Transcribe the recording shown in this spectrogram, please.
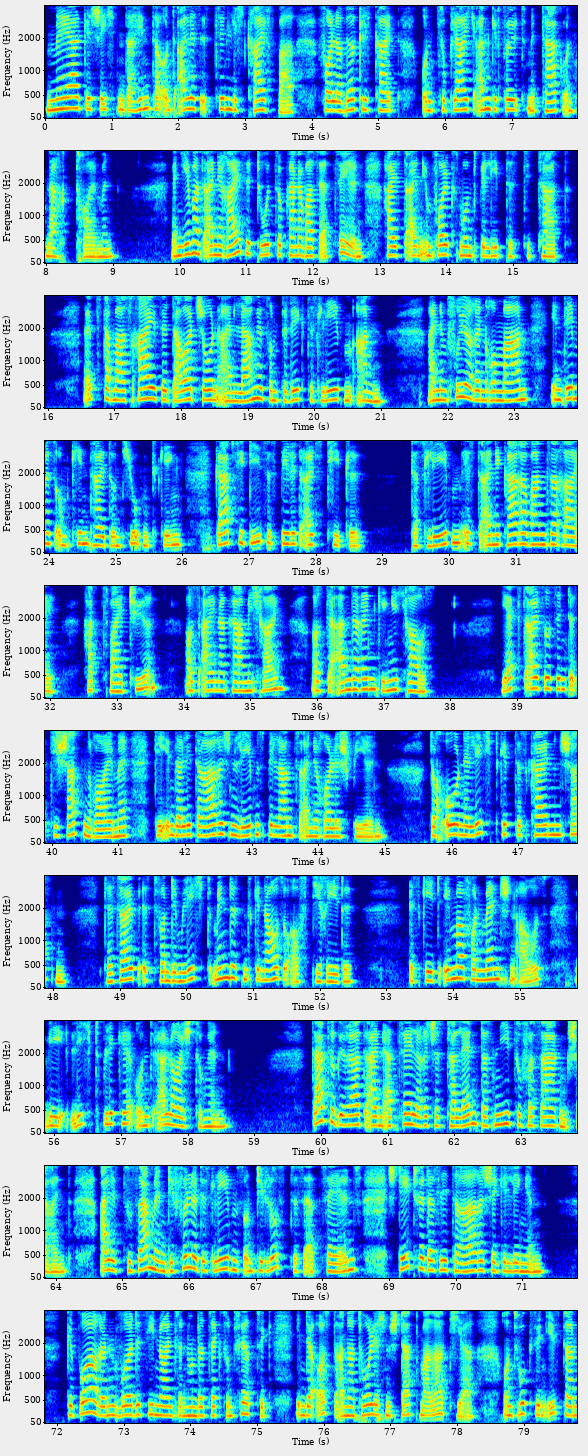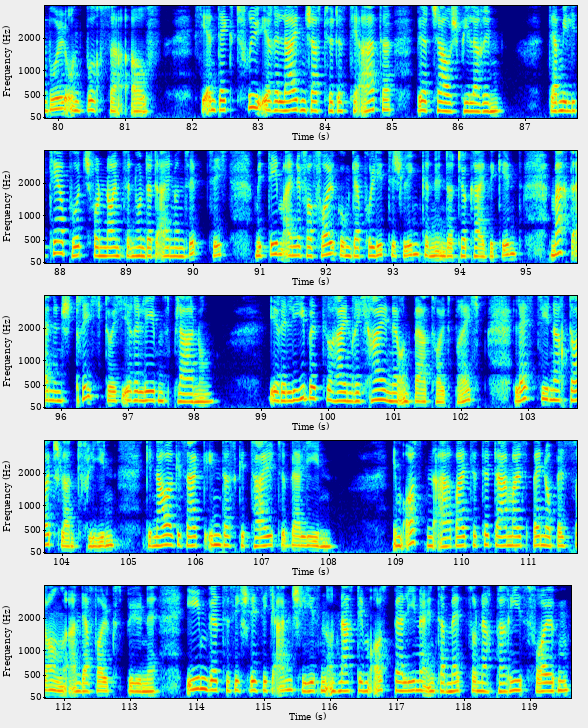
mehr Geschichten dahinter und alles ist sinnlich greifbar, voller Wirklichkeit und zugleich angefüllt mit Tag- und Nachtträumen. Wenn jemand eine Reise tut, so kann er was erzählen, heißt ein im Volksmund beliebtes Zitat. Özdamars Reise dauert schon ein langes und bewegtes Leben an. Einem früheren Roman, in dem es um Kindheit und Jugend ging, gab sie dieses Bild als Titel. Das Leben ist eine Karawanserei, hat zwei Türen, aus einer kam ich rein, aus der anderen ging ich raus. Jetzt also sind es die Schattenräume, die in der literarischen Lebensbilanz eine Rolle spielen. Doch ohne Licht gibt es keinen Schatten. Deshalb ist von dem Licht mindestens genauso oft die Rede. Es geht immer von Menschen aus, wie Lichtblicke und Erleuchtungen. Dazu gehört ein erzählerisches Talent, das nie zu versagen scheint. Alles zusammen, die Fülle des Lebens und die Lust des Erzählens, steht für das literarische Gelingen. Geboren wurde sie 1946 in der ostanatolischen Stadt Malatya und wuchs in Istanbul und Bursa auf. Sie entdeckt früh ihre Leidenschaft für das Theater, wird Schauspielerin. Der Militärputsch von 1971, mit dem eine Verfolgung der politisch Linken in der Türkei beginnt, macht einen Strich durch ihre Lebensplanung. Ihre Liebe zu Heinrich Heine und Bertolt Brecht lässt sie nach Deutschland fliehen, genauer gesagt in das geteilte Berlin. Im Osten arbeitete damals Benno Besson an der Volksbühne. Ihm wird sie sich schließlich anschließen und nach dem Ostberliner Intermezzo nach Paris folgen,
